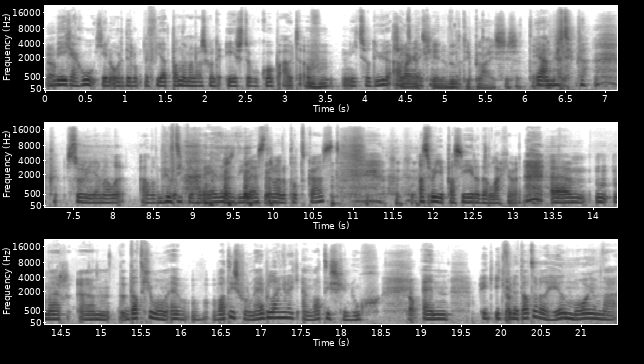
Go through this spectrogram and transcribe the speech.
Ja. Mega goed. Geen oordeel op de Fiat Panda, maar dat was gewoon de eerste goedkope auto. Of niet zo dure auto. Zolang dat het geen multiplies is. Het, eh, Ja, multipla. Sorry aan alle, alle multiple rijders die luisteren naar de podcast. Als we je passeren, dan lachen we. Ehm, maar ehm, dat gewoon, hè, wat is voor mij belangrijk en wat is genoeg? Ja. En ik, ik vind het altijd wel heel mooi, omdat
